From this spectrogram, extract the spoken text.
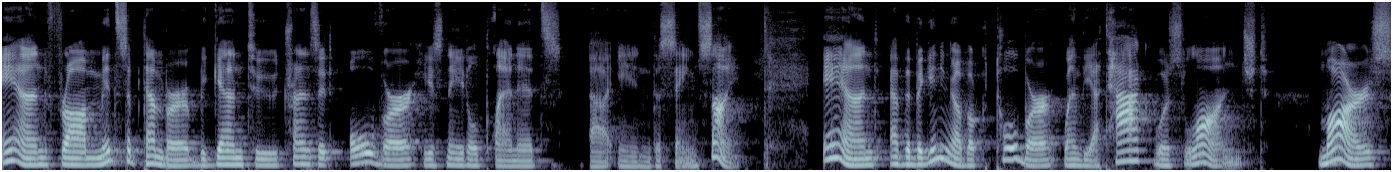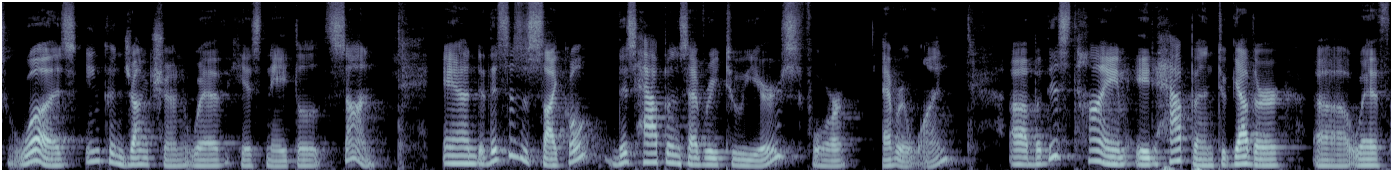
and from mid September began to transit over his natal planets uh, in the same sign. And at the beginning of October, when the attack was launched, Mars was in conjunction with his natal sun. And this is a cycle. This happens every two years for everyone. Uh, but this time it happened together uh, with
